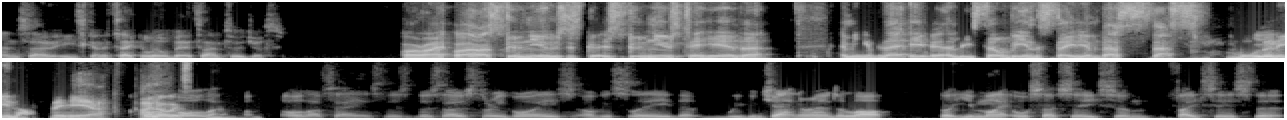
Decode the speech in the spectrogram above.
and so he's going to take a little bit of time to adjust. All right. Well, that's good news. It's good. It's good news to hear that. I mean, at least they'll be in the stadium. That's that's more than enough to hear. I know it's. All, all I'll say is there's there's those three boys, obviously, that we've been chatting around a lot. But you might also see some faces that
